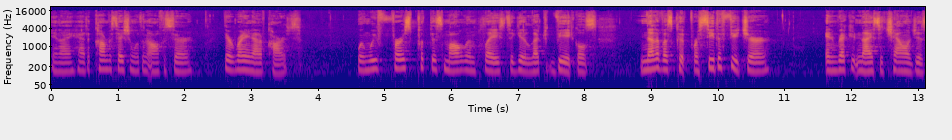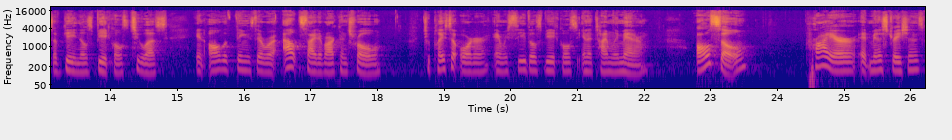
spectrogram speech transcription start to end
and I had a conversation with an officer. They're running out of cars. When we first put this model in place to get electric vehicles, none of us could foresee the future and recognize the challenges of getting those vehicles to us and all the things that were outside of our control to place an order and receive those vehicles in a timely manner. Also, prior administrations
